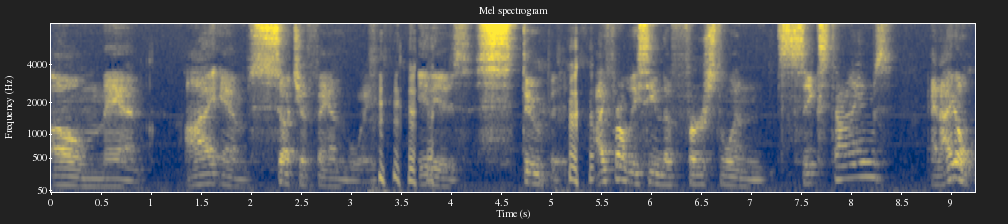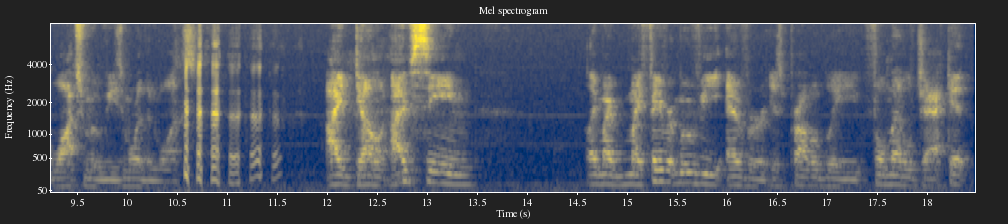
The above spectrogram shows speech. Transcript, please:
Oh man, I am such a fanboy. it is stupid. I've probably seen the first one six times, and I don't watch movies more than once. I don't. I've seen like my my favorite movie ever is probably Full Metal Jacket,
